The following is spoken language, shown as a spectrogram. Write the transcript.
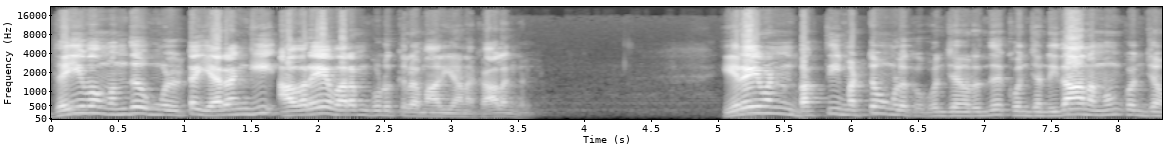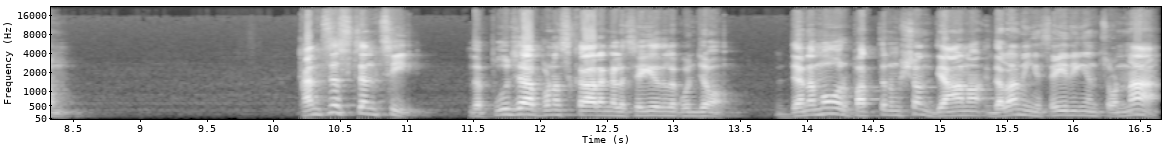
தெய்வம் வந்து உங்கள்கிட்ட இறங்கி அவரே வரம் கொடுக்குற மாதிரியான காலங்கள். இறைவன் பக்தி மட்டும் உங்களுக்கு கொஞ்சம் இருந்து கொஞ்சம் நிதானமும் கொஞ்சம் கன்சிஸ்டன்சி இந்த பூஜா புனஸ்காரங்களை செய்யறதுல கொஞ்சம் தினமும் ஒரு பத்து நிமிஷம் தியானம் இதெல்லாம் நீங்கள் செய்கிறீங்கன்னு சொன்னால்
